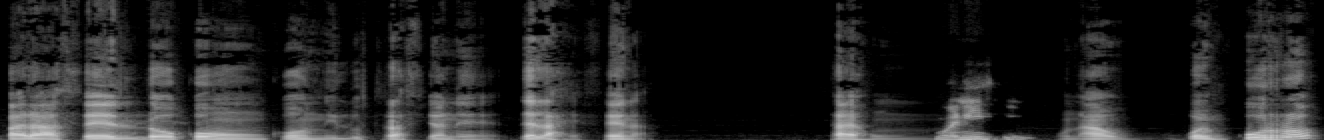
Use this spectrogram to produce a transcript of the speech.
para hacerlo con, ilustraciones de las escenas. O sea, es un, Buenísimo. un buen curro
